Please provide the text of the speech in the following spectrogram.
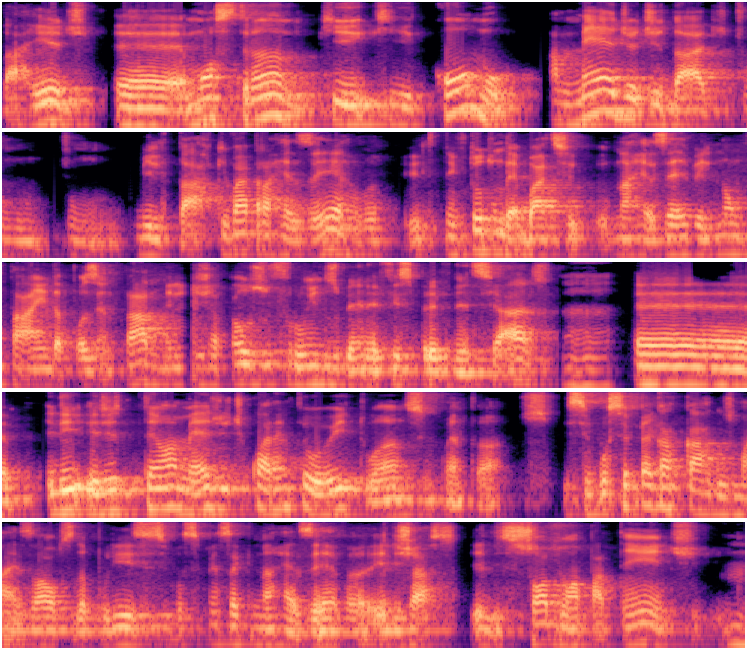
da rede, é, mostrando que, que como a média de idade de um, de um militar que vai para a reserva, ele tem todo um debate se na reserva ele não está ainda aposentado, mas ele já está usufruindo dos benefícios previdenciários, uhum. é, ele, ele tem uma média de 48 anos, 50 anos. E se você pegar cargos mais altos da polícia, se você pensar que na reserva ele já ele sobe uma patente, uhum.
